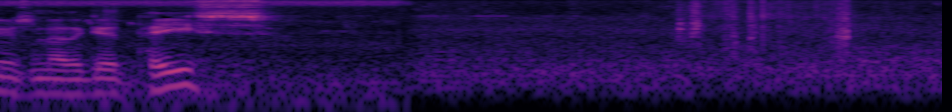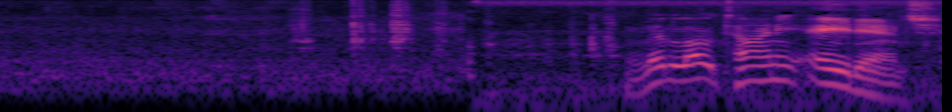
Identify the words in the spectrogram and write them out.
Here's another good piece. A little old tiny eight inch.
